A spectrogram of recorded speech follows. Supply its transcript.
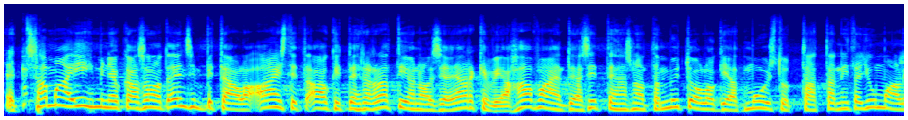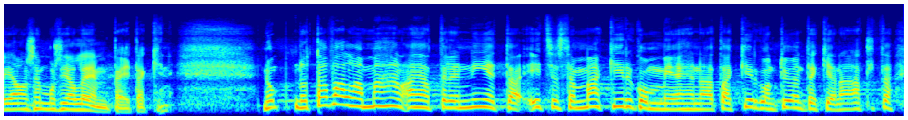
Et sama ihminen, joka sanoo, että ensin pitää olla aistit auki, tehdä rationaalisia järkeviä havaintoja, sitten hän sanoo, että mytologiat muistuttaa, että niitä jumalia on semmoisia lempeitäkin. No, no tavallaan mähän ajattelen niin, että itse asiassa mä kirkonmiehenä tai kirkon työntekijänä ajattelen, että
